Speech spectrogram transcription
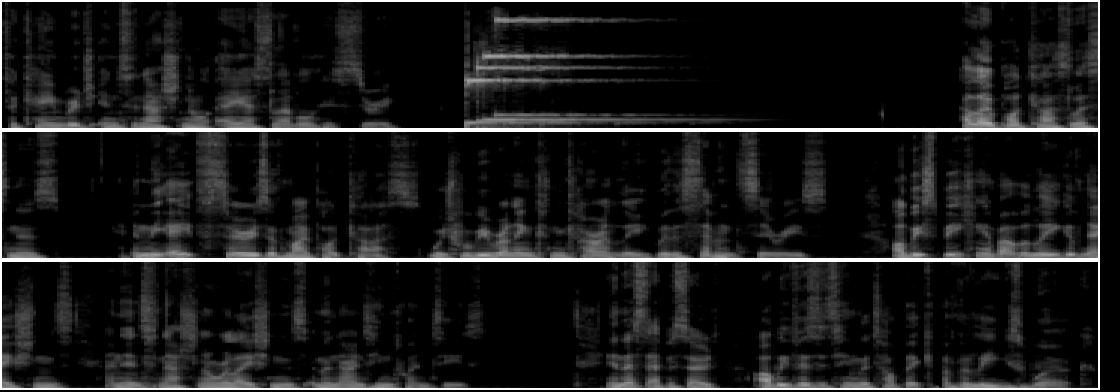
for Cambridge International AS Level History. Hello, podcast listeners. In the eighth series of my podcast, which will be running concurrently with the seventh series, I'll be speaking about the League of Nations and international relations in the 1920s. In this episode, I'll be visiting the topic of the League's work.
